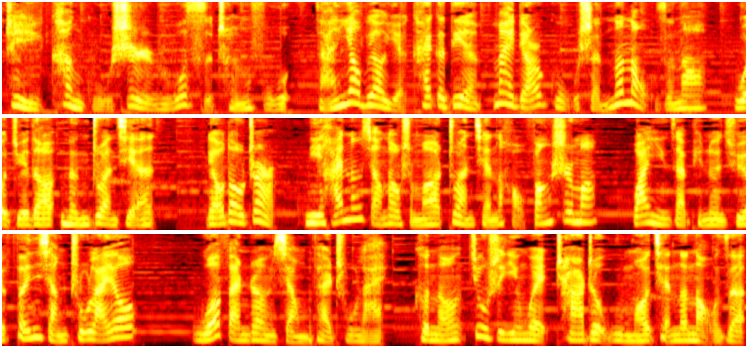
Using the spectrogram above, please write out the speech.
这看股市如此沉浮，咱要不要也开个店卖点股神的脑子呢？我觉得能赚钱。聊到这儿，你还能想到什么赚钱的好方式吗？欢迎在评论区分享出来哟。我反正想不太出来，可能就是因为插着五毛钱的脑子。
